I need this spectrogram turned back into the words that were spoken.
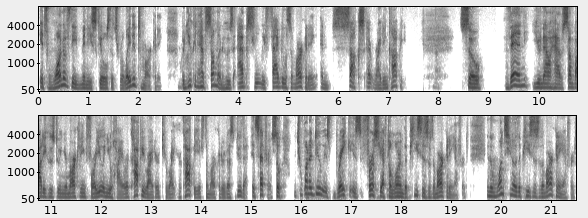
it's one of the many skills that's related to marketing but you mm-hmm. can have someone who's absolutely fabulous at marketing and sucks at writing copy. So then you now have somebody who's doing your marketing for you and you hire a copywriter to write your copy if the marketer doesn't do that etc so what you want to do is break is first you have to learn the pieces of the marketing effort and then once you know the pieces of the marketing effort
